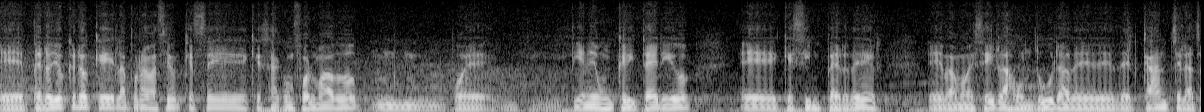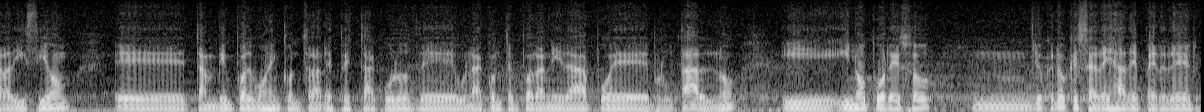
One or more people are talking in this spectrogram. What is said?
Eh, pero yo creo que la programación que se, ha conformado mm, pues, tiene un criterio eh, que sin perder eh, vamos a decir, las honduras del cante, la tradición, eh, también podemos encontrar espectáculos de una contemporaneidad pues brutal, ¿no? Y, no por eso mm, yo creo que se deja de perder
